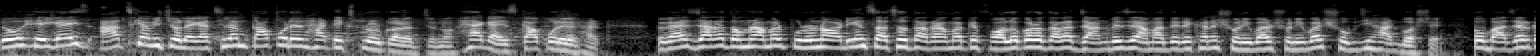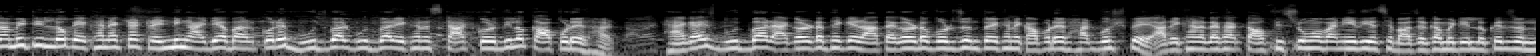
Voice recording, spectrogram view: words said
তো হে গাইজ আজকে আমি চলে গেছিলাম কাপড়ের হাট এক্সপ্লোর করার জন্য। হ্যাঁ গাইজ কাপড়ের হাট। তো গাইজ যারা তোমরা আমার পুরনো অডিয়েন্স আছো, তারা আমাকে ফলো করো, তারা জানবে যে আমাদের এখানে শনিবার শনিবার সবজি হাট বসে। তো বাজার কমিটির লোক এখানে একটা ট্রেন্ডিং আইডিয়া বার করে বুধবার বুধবার এখানে স্টার্ট করে দিল কাপড়ের হাট। হ্যাঁ গাইজ বুধবার এগারোটা থেকে রাত এগারোটা পর্যন্ত এখানে কাপড়ের হাট বসবে। আর এখানে দেখো একটা অফিস রুমও বানিয়ে দিয়েছে বাজার কমিটির লোকের জন্য।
